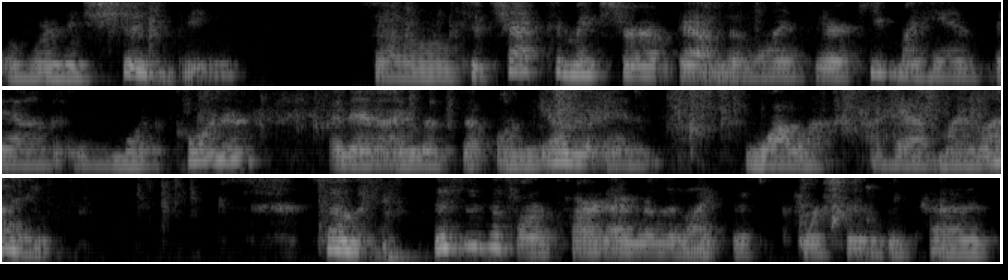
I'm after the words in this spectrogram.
of where they should be. So to check to make sure I've gotten the lines there, keep my hands down in one corner and then I lift up on the other and voila, I have my lines. So this is the fun part. I really like this portion because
